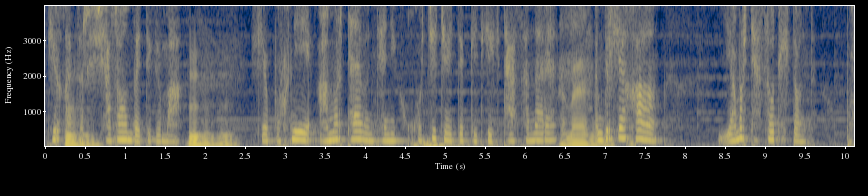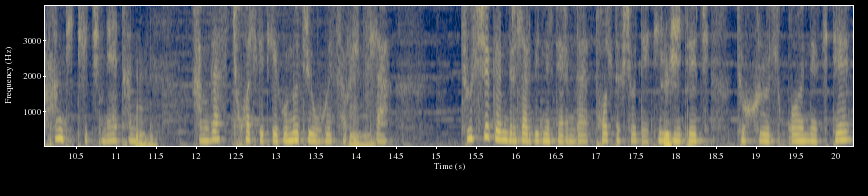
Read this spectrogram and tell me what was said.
тэр газар шалгон байдаг юм аа. Тэгэхээр Бурхны амар тайван таныг хучиж байдаг гэдгийг та санаарай. Амьдралынхаа ямар ч асуудал донд Бурханд итгэж найдах нь хамгаас чухал гэдгийг өнөөдрийн үгээс суралцлаа. Цөл шиг амьдралаар бид нэр заримдаа туулдаг шүү дээ. Тэнд мэдээж цөхрөл, гуйнаг те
